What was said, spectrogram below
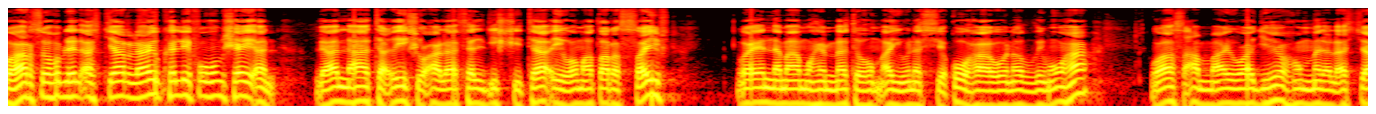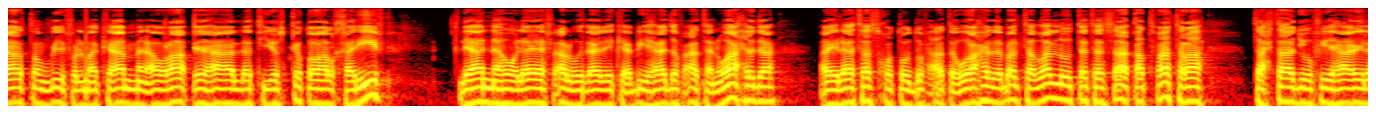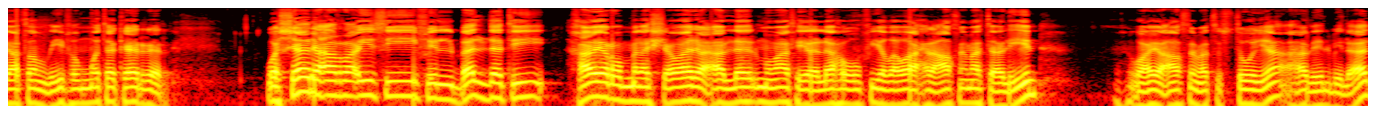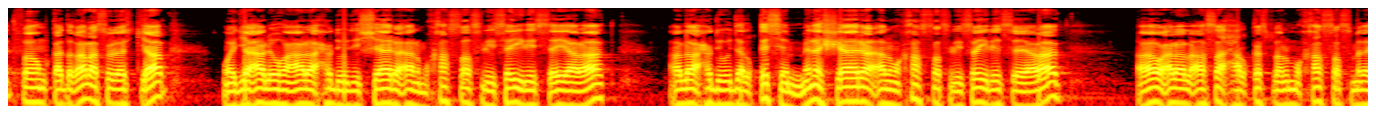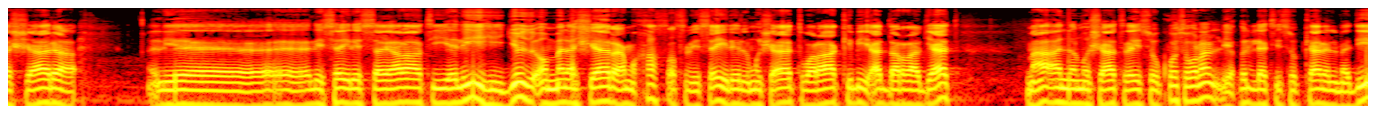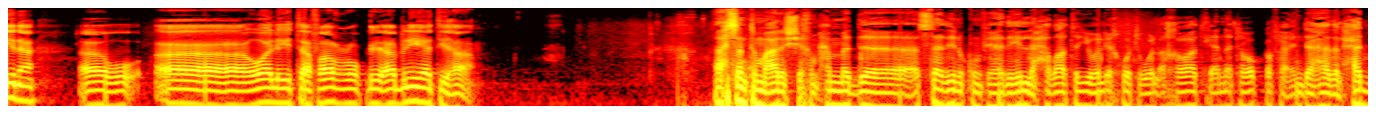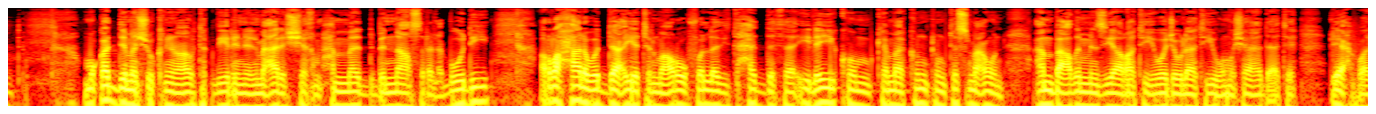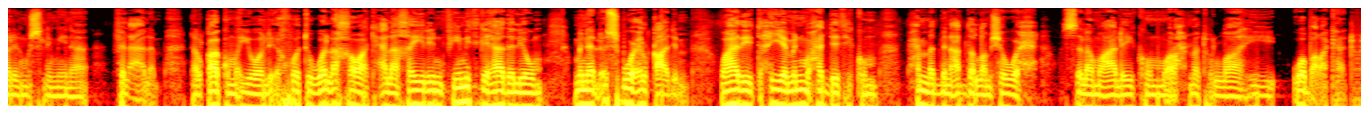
وغرسهم للأشجار لا يكلفهم شيئا لأنها تعيش على ثلج الشتاء ومطر الصيف وإنما مهمتهم أن ينسقوها وينظموها وأصعب ما يواجههم من الأشجار تنظيف المكان من أوراقها التي يسقطها الخريف لأنه لا يفعل ذلك بها دفعة واحدة أي لا تسقط دفعة واحدة بل تظل تتساقط فترة تحتاج فيها إلى تنظيف متكرر. والشارع الرئيسي في البلدة خير من الشوارع المماثلة له في ضواحي العاصمة تالين. وهي عاصمة استوريا هذه البلاد. فهم قد غرسوا الأشجار وجعلوها على حدود الشارع المخصص لسير السيارات على حدود القسم من الشارع المخصص لسير السيارات أو على الأصح القسم المخصص من الشارع لسير السيارات. يليه جزء من الشارع مخصص لسير المشاة وراكبي الدراجات مع أن المشاة ليسوا كثرا لقلة سكان المدينة أو ولتفرق أبنيتها. أحسنتم معالي الشيخ محمد. أستأذنكم في هذه اللحظات أيها الإخوة والأخوات لأن نتوقف عند هذا الحد. مقدما شكرنا وتقديرنا لمعالي الشيخ محمد بن ناصر العبودي. الرحالة والداعية المعروف والذي تحدث إليكم كما كنتم تسمعون عن بعض من زياراته وجولاته ومشاهداته لأحوال المسلمين. في العالم. نلقاكم أيها الإخوة والأخوات على خير في مثل هذا اليوم من الأسبوع القادم. وهذه تحية من محدثكم محمد بن عبد الله مشوح. والسلام عليكم ورحمة الله وبركاته.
